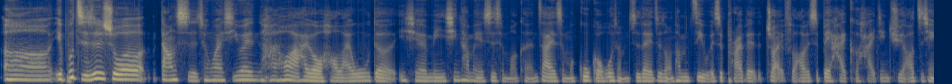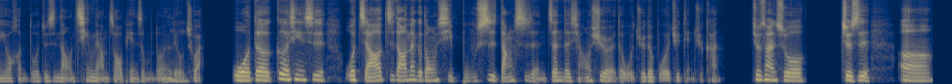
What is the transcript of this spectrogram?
呃，也不只是说当时陈冠希，因为还后来还有好莱坞的一些明星，他们也是什么可能在什么 Google 或什么之类这种，他们自以为是 private drive，然后也是被骇客害进去，然后之前有很多就是那种清凉照片什么东西流出来。我的个性是我只要知道那个东西不是当事人真的想要 share 的，我绝对不会去点去看。就算说，就是呃，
